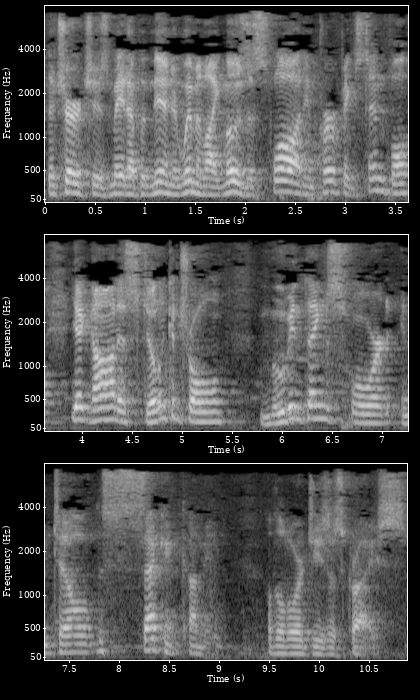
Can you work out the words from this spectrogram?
The church is made up of men and women like Moses, flawed, imperfect, sinful, yet God is still in control, moving things forward until the second coming of the Lord Jesus Christ.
